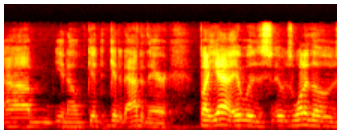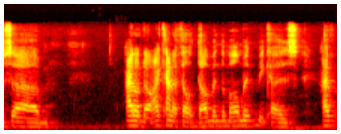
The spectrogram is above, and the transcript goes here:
um, you know, get get it out of there. But yeah, it was it was one of those. Um, I don't know. I kind of felt dumb in the moment because I've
